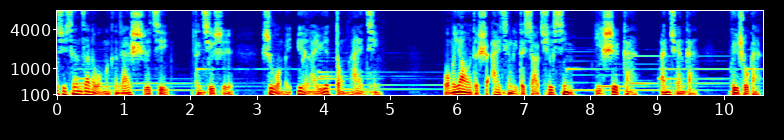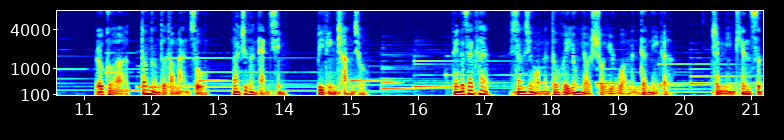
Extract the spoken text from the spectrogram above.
许现在的我们更加实际，但其实是我们越来越懂爱情。我们要的是爱情里的小确幸、仪式感、安全感。归属感，如果都能得到满足，那这段感情必定长久。点个再看，相信我们都会拥有属于我们的那个真命天子。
